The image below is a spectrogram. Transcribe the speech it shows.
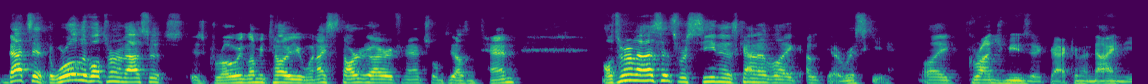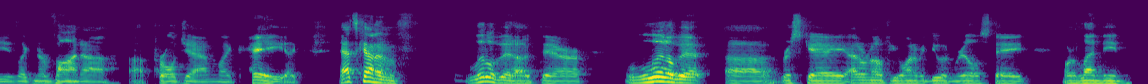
that's it. The world of alternative assets is growing. Let me tell you, when I started IRA Financial in 2010, alternative assets were seen as kind of like out there, risky, like grunge music back in the 90s, like Nirvana, uh, Pearl Jam. Like, hey, like that's kind of a little bit out there, a little bit uh, risque. I don't know if you want to be doing real estate or lending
